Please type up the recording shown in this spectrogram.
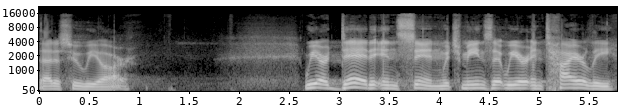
That is who we are. We are dead in sin, which means that we are entirely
